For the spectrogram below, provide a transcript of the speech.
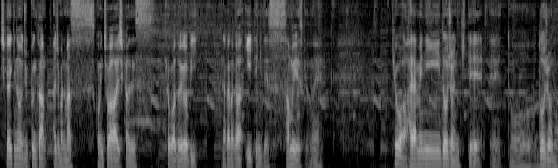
石川行きの10分間始まります。こんにちは石川です。今日は土曜日。なかなかいい天気です。寒いですけどね。今日は早めに道場に来てえっ、と道場の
